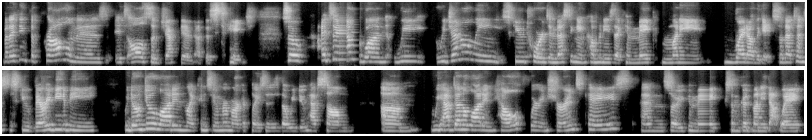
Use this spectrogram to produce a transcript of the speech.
but I think the problem is it's all subjective at this stage. So I'd say number one, we we generally skew towards investing in companies that can make money right out of the gate. So that tends to skew very B2B. We don't do a lot in like consumer marketplaces, though we do have some. Um, we have done a lot in health where insurance pays. And so you can make some good money that way.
